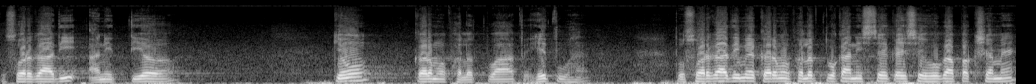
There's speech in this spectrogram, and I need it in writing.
तो स्वर्ग आदि अनित्य। क्यों? कर्म फलत्वात हेतु है। तो स्वर्ग आदि में कर्म फलत्व का निश्चय कैसे होगा पक्ष में?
